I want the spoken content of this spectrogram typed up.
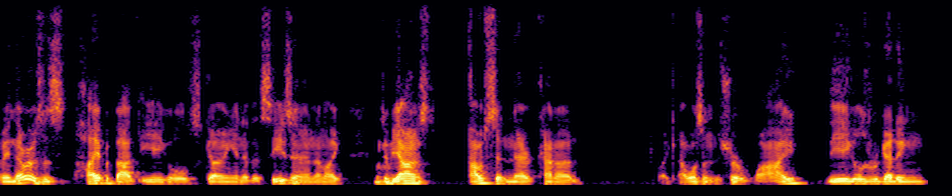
I mean, there was this hype about the Eagles going into the season. And like, mm-hmm. to be honest, I was sitting there kind of like, I wasn't sure why the Eagles were getting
